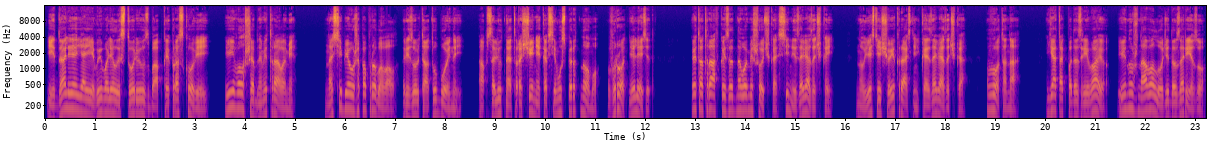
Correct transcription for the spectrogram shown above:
И далее я ей вывалил историю с бабкой Просковией и волшебными травами. На себе уже попробовал, результат убойный. Абсолютное отвращение ко всему спиртному, в рот не лезет. Это травка из одного мешочка с синей завязочкой. Но есть еще и красненькая завязочка. Вот она. Я так подозреваю, и нужна Володе до зарезу.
